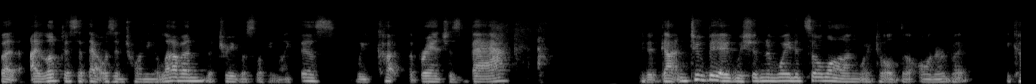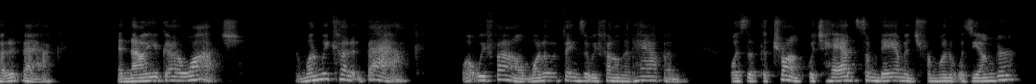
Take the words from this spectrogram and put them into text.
But I looked, I said that was in 2011. The tree was looking like this. We cut the branches back. It had gotten too big. We shouldn't have waited so long, I told the owner, but we cut it back. And now you've got to watch. And when we cut it back, what we found, one of the things that we found that happened was that the trunk, which had some damage from when it was younger,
